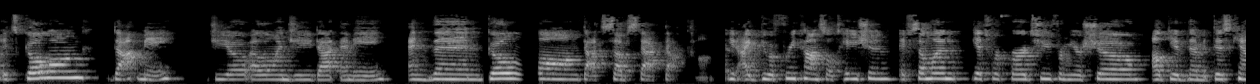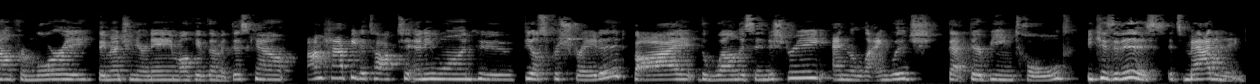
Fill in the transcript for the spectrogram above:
It's golong.me, G-O-L-O-N-G dot M-E and then go golong.substack.com. You know, I do a free consultation. If someone gets referred to from your show, I'll give them a discount from Laurie. They mention your name, I'll give them a discount. I'm happy to talk to anyone who feels frustrated by the wellness industry and the language that they're being told because it is, it's maddening.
